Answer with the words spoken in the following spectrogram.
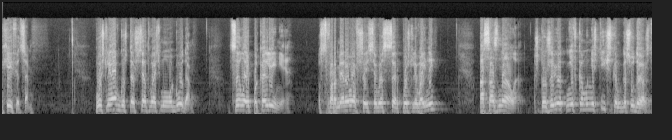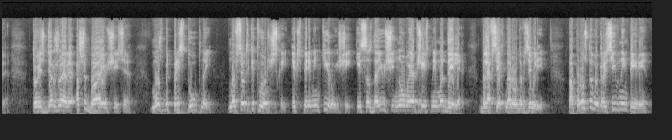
Хейфица. После августа 1968 года целое поколение – сформировавшаяся в СССР после войны, осознала, что живет не в коммунистическом государстве, то есть державе ошибающейся, может быть преступной, но все-таки творческой, экспериментирующей и создающей новые общественные модели для всех народов Земли, а просто в агрессивной империи,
